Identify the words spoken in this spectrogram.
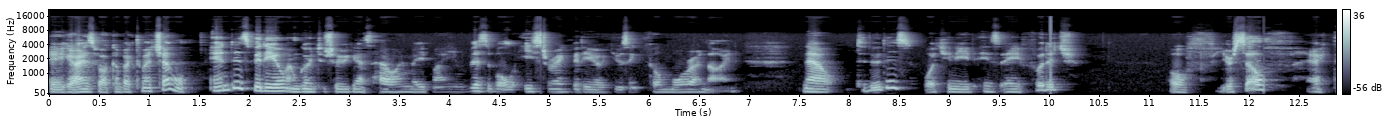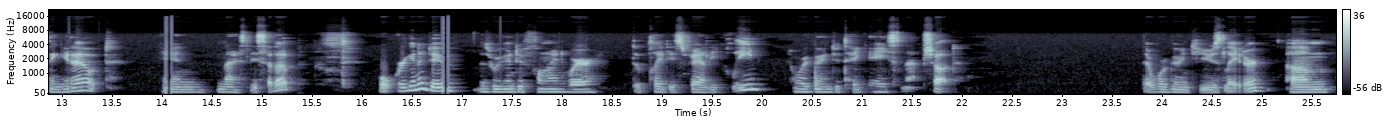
Hey guys, welcome back to my channel. In this video, I'm going to show you guys how I made my invisible Easter egg video using Filmora 9. Now, to do this, what you need is a footage of yourself acting it out and nicely set up. What we're going to do is we're going to find where the plate is fairly clean and we're going to take a snapshot that we're going to use later. Um,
